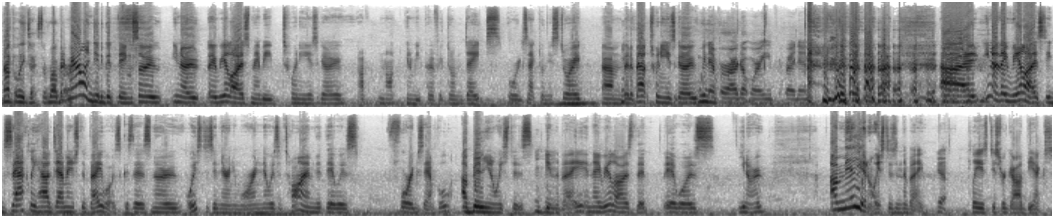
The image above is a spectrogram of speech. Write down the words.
not the latex the rubber But Maryland did a good thing. So, you know, they realized maybe 20 years ago, I'm not going to be perfect on dates or exact on this story, um, but about 20 years ago, We never are. Don't worry. You fit right in. uh, you know, they realized exactly how damaged the bay was because there's no oysters in there anymore. And there was a time that there was, for example, a billion oysters in the bay, and they realized that there was, you know, a million oysters in the bay. yeah. Please disregard the ex-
